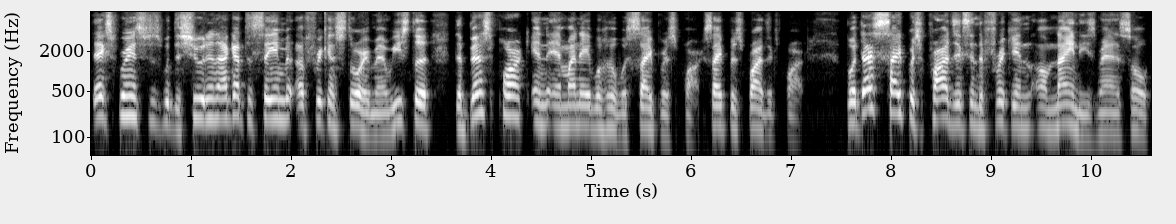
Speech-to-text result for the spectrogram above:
the experiences with the shooting, I got the same a freaking story, man. We used to the best park in in my neighborhood was Cypress Park, Cypress Projects Park. But that's Cypress Projects in the freaking um 90s, man. So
